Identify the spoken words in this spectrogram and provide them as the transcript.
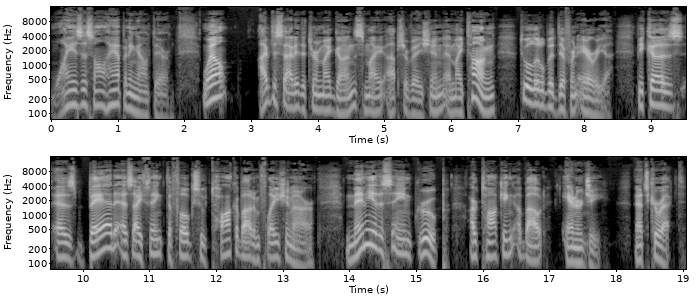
why is this all happening out there? Well, I've decided to turn my guns, my observation, and my tongue to a little bit different area. Because as bad as I think the folks who talk about inflation are, many of the same group are talking about energy. That's correct.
